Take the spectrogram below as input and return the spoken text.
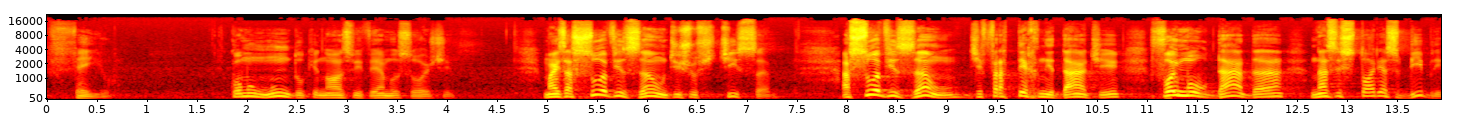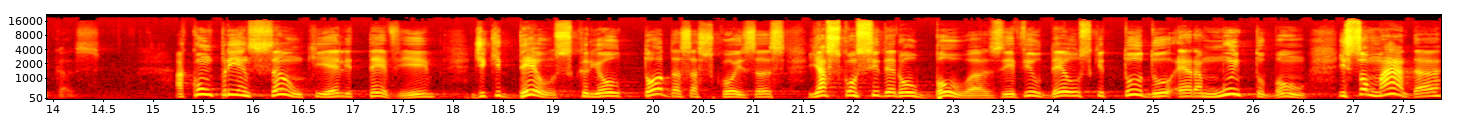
feio, como o mundo que nós vivemos hoje mas a sua visão de justiça, a sua visão de fraternidade foi moldada nas histórias bíblicas. A compreensão que ele teve de que Deus criou todas as coisas e as considerou boas, e viu Deus que tudo era muito bom, e somada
